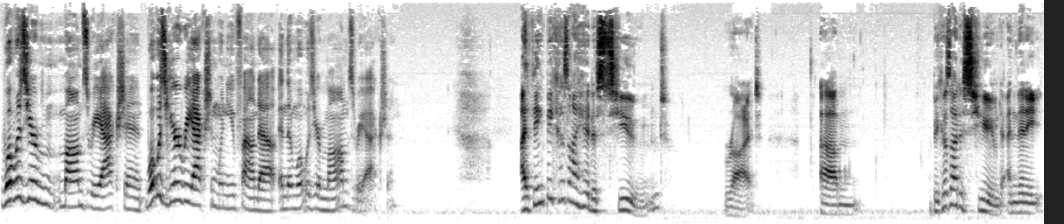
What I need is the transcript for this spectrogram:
What was your mom's reaction? What was your reaction when you found out? And then what was your mom's reaction? I think because I had assumed, right, um, because I'd assumed, and then he,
